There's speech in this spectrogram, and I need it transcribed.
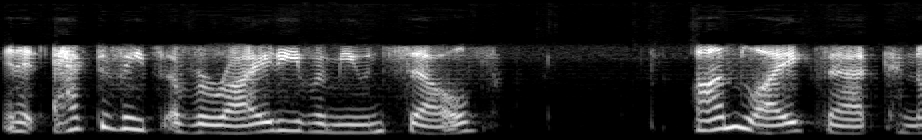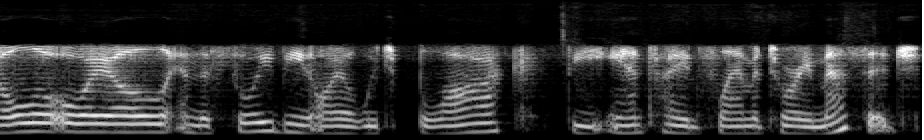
and it activates a variety of immune cells unlike that canola oil and the soybean oil, which block the anti inflammatory message.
